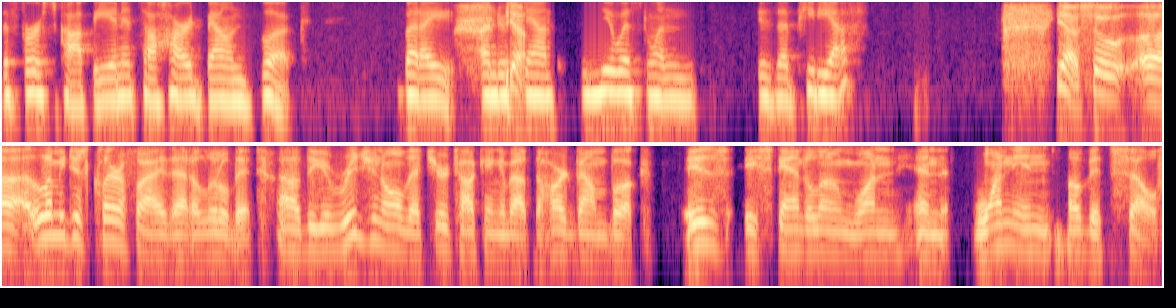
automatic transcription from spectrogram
the first copy, and it's a hardbound book. But I understand yeah. the newest one is a PDF. Yeah, so uh, let me just clarify that a little bit. Uh, the original that you're talking about, the hardbound book, is a standalone one and one in of itself.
